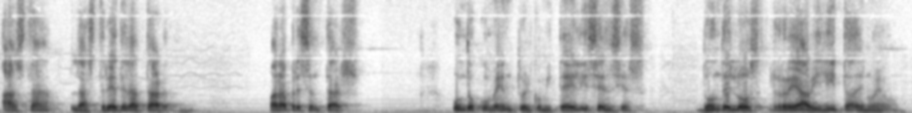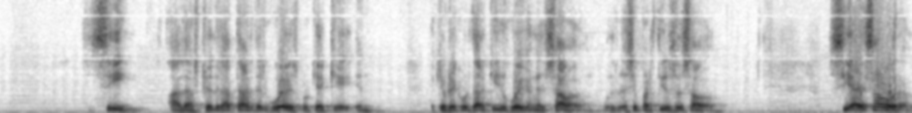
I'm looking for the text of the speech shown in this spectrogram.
hasta las 3 de la tarde para presentar un documento del comité de licencias donde los rehabilita de nuevo. Sí, a las 3 de la tarde el jueves, porque hay que, hay que recordar que ellos juegan el sábado, ese partido es el sábado. Si a esa hora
